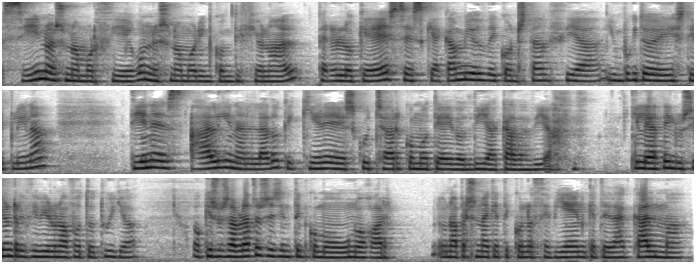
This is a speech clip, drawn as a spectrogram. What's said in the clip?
Sí, no es un amor ciego, no es un amor incondicional, pero lo que es es que a cambio de constancia y un poquito de disciplina, tienes a alguien al lado que quiere escuchar cómo te ha ido el día cada día, que le hace ilusión recibir una foto tuya, o que sus abrazos se sienten como un hogar una persona que te conoce bien, que te da calma,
